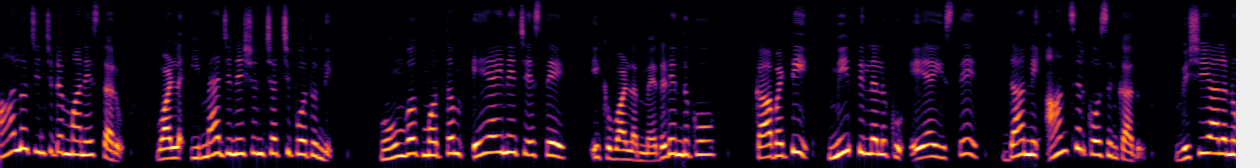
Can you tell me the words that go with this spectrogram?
ఆలోచించడం మానేస్తారు. వాళ్ళ ఇమాజినేషన్ చచ్చిపోతుంది. హోంవర్క్ మొత్తం ఏఐనే చేస్తే ఇక వాళ్ళ మెదడెందుకు? కాబట్టి మీ పిల్లలకు ఏఐ ఇస్తే దాన్ని ఆన్సర్ కోసం కాదు విషయాలను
